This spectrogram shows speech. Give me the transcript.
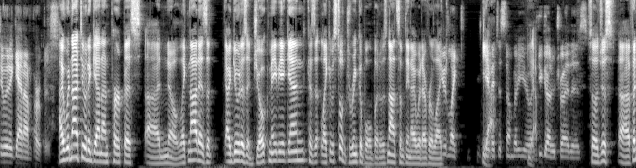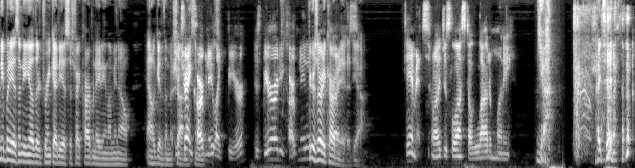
do it again on purpose. I would not do it again on purpose. Uh, no, like not as a. I do it as a joke maybe again because it, like it was still drinkable, but it was not something I would ever like. You'd like give Yeah. it to somebody. You're Yeah. like, you got to try this. So just uh, if anybody has any other drink ideas to try carbonating, let me know, and I'll give them a You shot. try and carbonate like beer. Is beer already carbonated? Beer's already carbonated. Yeah. Damn it! Well, I just lost a lot of money. Yeah. I did.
